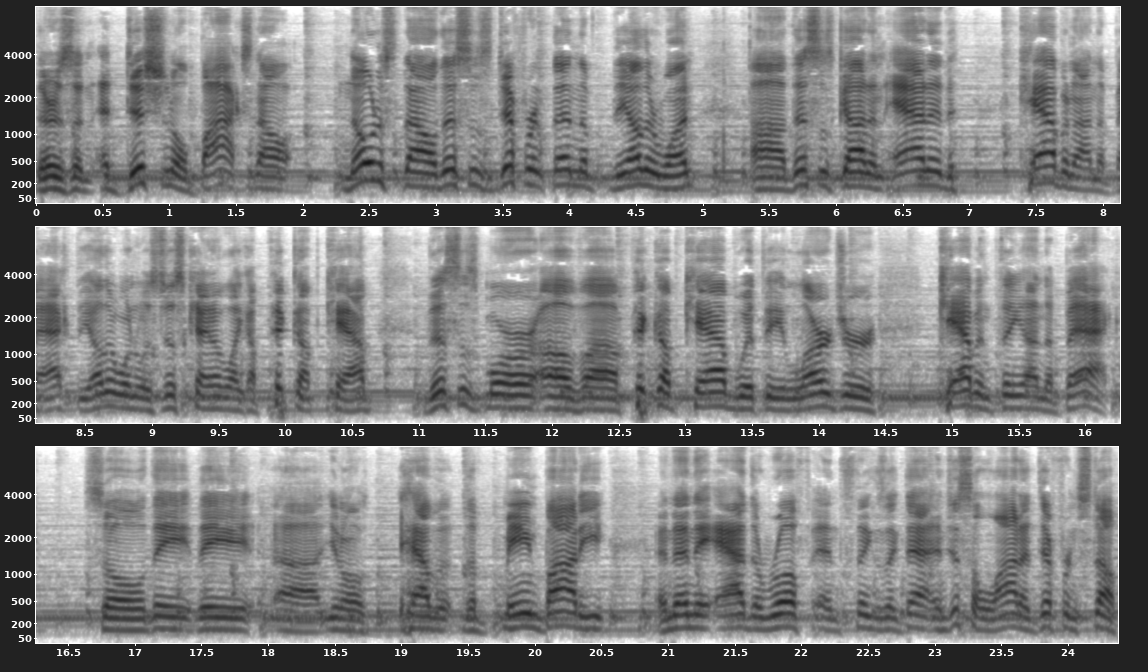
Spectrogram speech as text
there's an additional box. Now, notice now this is different than the, the other one. Uh, this has got an added cabin on the back. The other one was just kind of like a pickup cab. This is more of a pickup cab with a larger cabin thing on the back. So they they uh, you know have the main body and then they add the roof and things like that and just a lot of different stuff.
